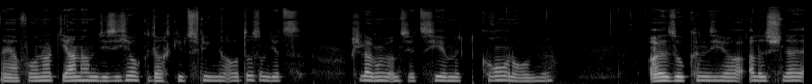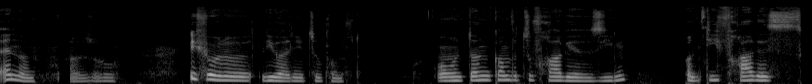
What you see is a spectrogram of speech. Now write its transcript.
Naja, vor 100 Jahren haben die sich auch gedacht, gibt es fliegende Autos und jetzt schlagen wir uns jetzt hier mit Corona um, ne? Also kann sich ja alles schnell ändern. Also, ich würde lieber in die Zukunft. Und dann kommen wir zu Frage 7. Und die Frage ist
